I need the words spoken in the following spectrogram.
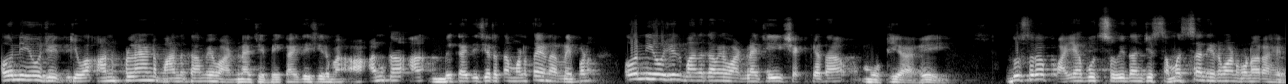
अनियोजित किंवा अनप्लॅन्ड बांधकामे वाढण्याचे बेकायदेशीर अनका बेकायदेशीर आता म्हणता येणार नाही पण अनियोजित बांधकामे वाढण्याची शक्यता मोठी आहे. दुसरं पायाभूत सुविधांची समस्या निर्माण होणार आहे.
